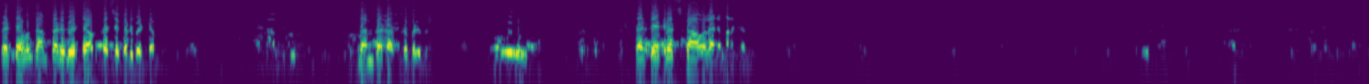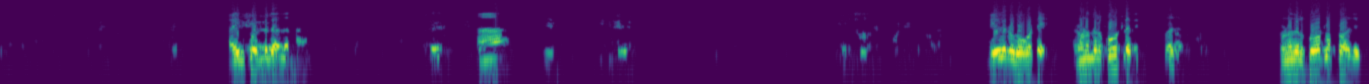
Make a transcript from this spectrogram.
పెట్టాము దంపేట పెట్టాము ప్లస్ ఇక్కడ పెట్టాము. దంపేట అసలు పెట్టాము థర్టీ ఎకరస్ కావాలని మనకు ఐదు కోట్లు కదన్నా? ఏదో ఒకటే. రెండు వందల కోట్లది ప్రాజెక్ట్ రెండు వందల కోట్ల ప్రాజెక్ట్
